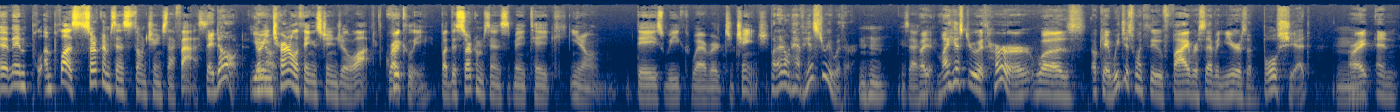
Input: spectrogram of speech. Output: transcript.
And, and pl- and plus, circumstances don't change that fast. They don't. Your They don't. internal things change a lot Right. quickly, but the circumstances may take you know days, weeks, whatever to change. But I don't have history with her. hmm Exactly. Right? My history with her was okay. We just went through five or seven years of bullshit. Mm. All right, and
